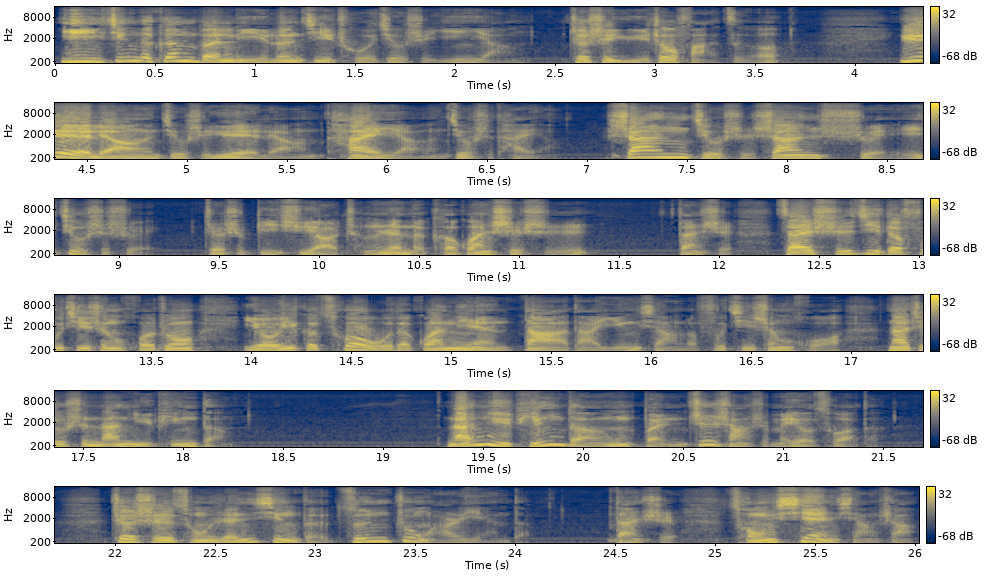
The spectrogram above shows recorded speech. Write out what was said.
易经》的根本理论基础就是阴阳，这是宇宙法则。月亮就是月亮，太阳就是太阳，山就是山，水就是水，这是必须要承认的客观事实。但是在实际的夫妻生活中，有一个错误的观念，大大影响了夫妻生活，那就是男女平等。男女平等本质上是没有错的，这是从人性的尊重而言的。但是从现象上，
